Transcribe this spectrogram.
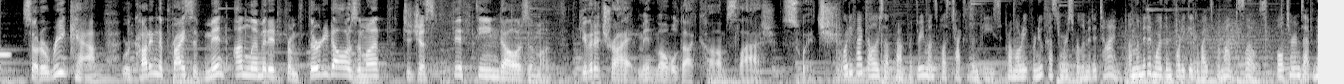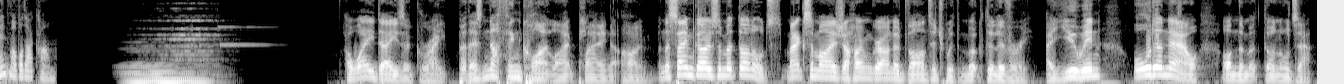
So to recap, we're cutting the price of Mint Unlimited from $30 a month to just $15 a month. Give it a try at mintmobile.com slash switch. $45 up front for three months plus taxes and fees. Promo for new customers for limited time. Unlimited more than 40 gigabytes per month. Slows. Full terms at mintmobile.com. Away days are great, but there's nothing quite like playing at home. And the same goes to McDonald's. Maximise your home ground advantage with Mook Delivery. Are you in? Order now on the McDonald's app.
